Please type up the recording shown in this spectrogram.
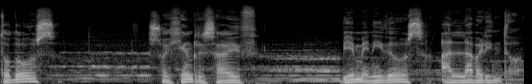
todos, soy Henry Saiz. Bienvenidos al laberinto.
